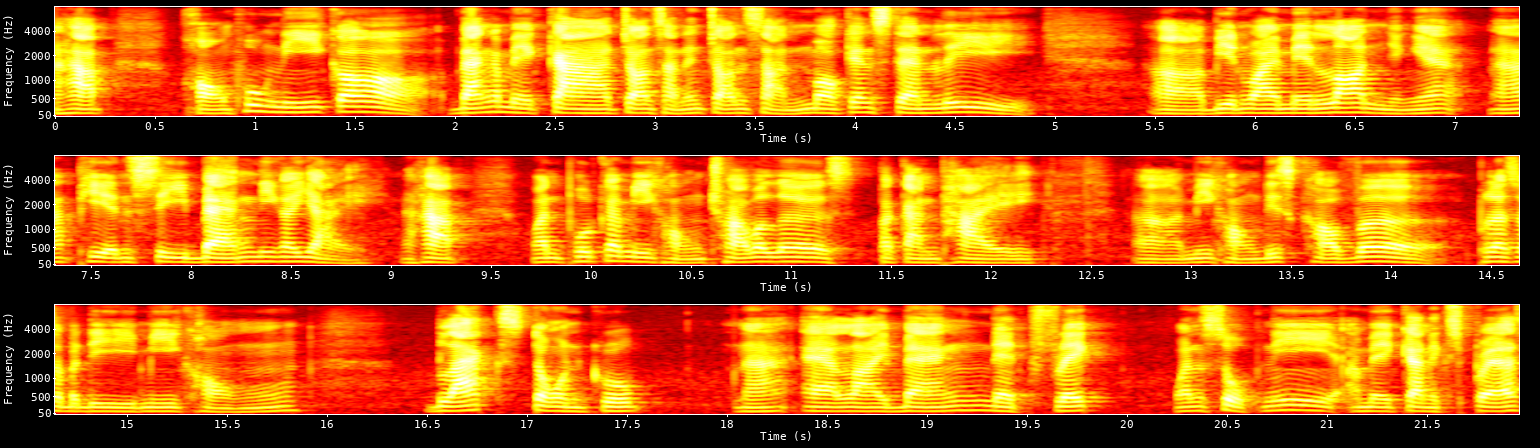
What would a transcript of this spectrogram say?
นะครับของพรุ่งนี้ก็แบงก์อเมริกาจอร์นสันและจอร์นสันมอร์แกนสแตนลีย์บีเอ็นวายเมลอนอย่างเงี้ยนะ PNC Bank นี่ก็ใหญ่นะครับ วันพุธก็มีของ Travelers ประกันภัย มีของ Discover เพื่อสบดีมีของ Blackstone Group นะ Airline Bank Netflix วันศุกร์นี่ American Express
